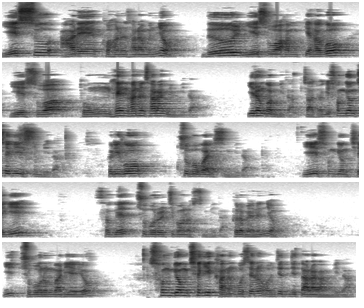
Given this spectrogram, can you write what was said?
예수 안에 거하는 사람은요, 늘 예수와 함께하고 예수와 동행하는 사람입니다. 이런 겁니다. 자, 여기 성경책이 있습니다. 그리고 주보가 있습니다. 이 성경책이 속에 주보를 집어넣습니다. 그러면은요, 이 주보는 말이에요. 성경책이 가는 곳에는 언제든지 따라갑니다.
